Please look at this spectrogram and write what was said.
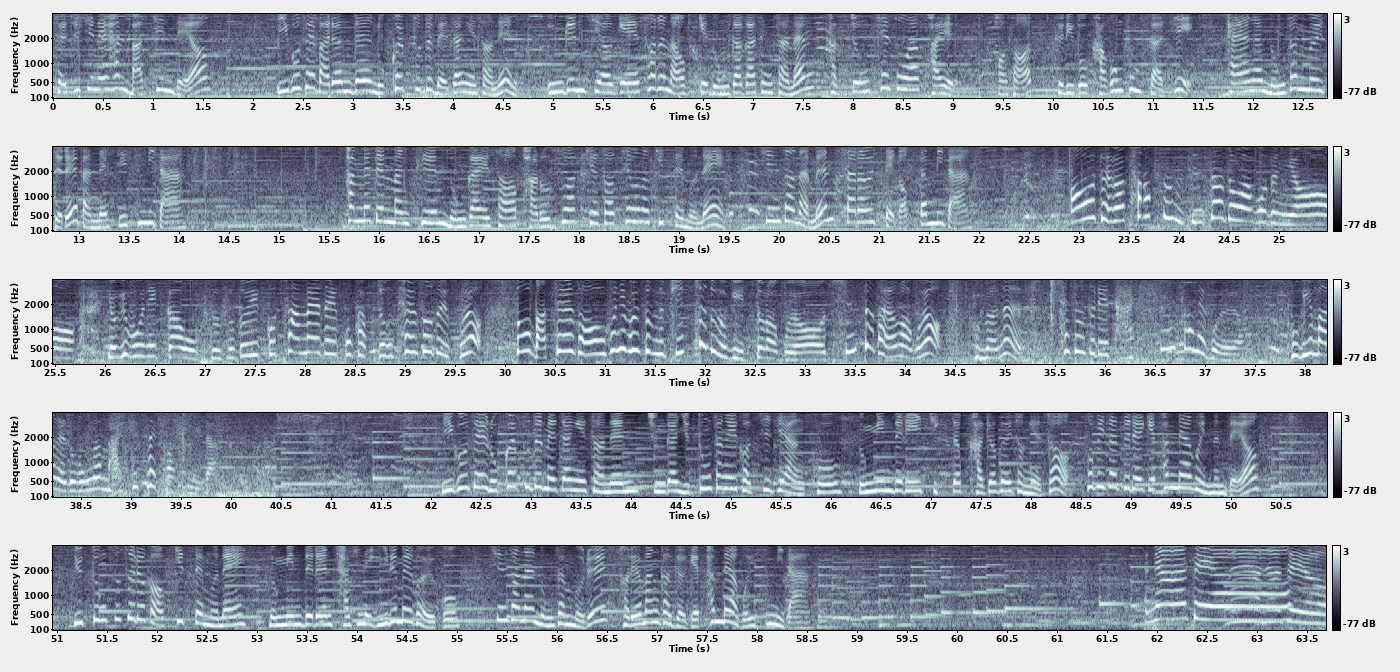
제주시내 한 마트인데요. 이곳에 마련된 로컬 푸드 매장에서는 인근 지역의 39개 농가가 생산한 각종 채소와 과일, 버섯, 그리고 가공품까지 다양한 농산물들을 만날 수 있습니다. 판매된 만큼 농가에서 바로 수확해서 채워넣기 때문에 신선함은 따라올 데가 없답니다. 아, 제가 찰옥수수 진짜 좋아하거든요. 여기 보니까 옥수수도 있고 참외도 있고 각종 채소도 있고요. 또 마트에서 흔히 볼 수 없는 비트도 여기 있더라고요. 진짜 다양하고요. 보면은 채소들이 다 신선해 보여요. 보기만 해도 뭔가 맛있을 것 같습니다. 이곳의 로컬 푸드 매장에서는 중간 유통상을 거치지 않고 농민들이 직접 가격을 정해서 소비자들에게 판매하고 있는데요. 유통 수수료가 없기 때문에 농민들은 자신의 이름을 걸고 신선한 농산물을 저렴한 가격에 판매하고 있습니다.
